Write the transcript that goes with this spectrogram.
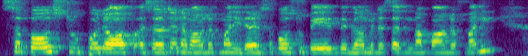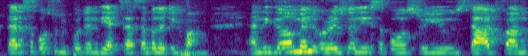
supposed to put off a certain amount of money. They're supposed to pay the government a certain amount of money that is supposed to be put in the accessibility fund. And the government originally supposed to use that fund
